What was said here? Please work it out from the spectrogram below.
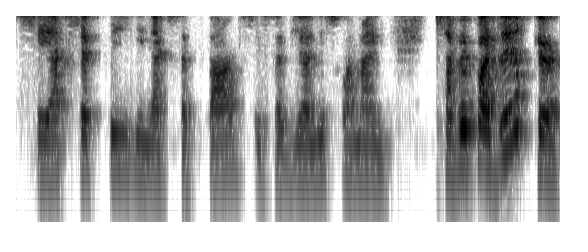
c'est accepter l'inacceptable, c'est se violer soi-même. Ça ne veut pas dire que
